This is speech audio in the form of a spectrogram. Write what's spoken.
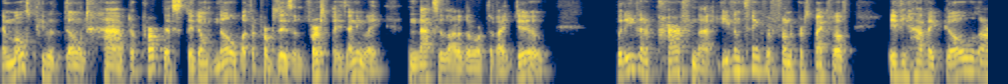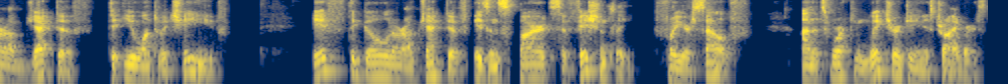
Now, most people don't have their purpose. They don't know what the purpose is in the first place, anyway. And that's a lot of the work that I do. But even apart from that, even think of it from the perspective of if you have a goal or objective that you want to achieve, if the goal or objective is inspired sufficiently for yourself and it's working with your genius drivers,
